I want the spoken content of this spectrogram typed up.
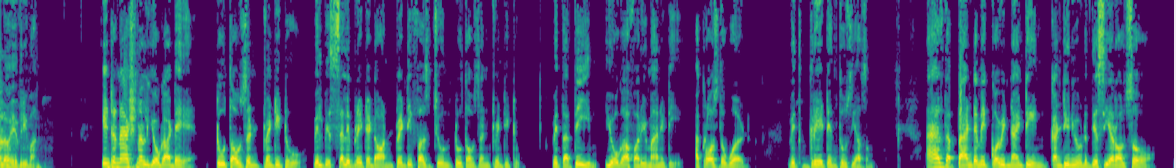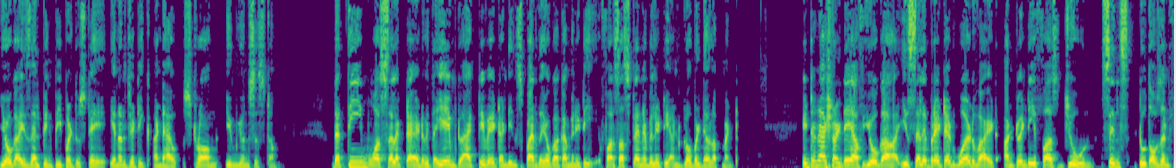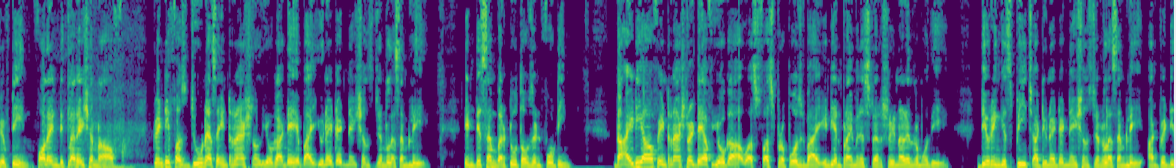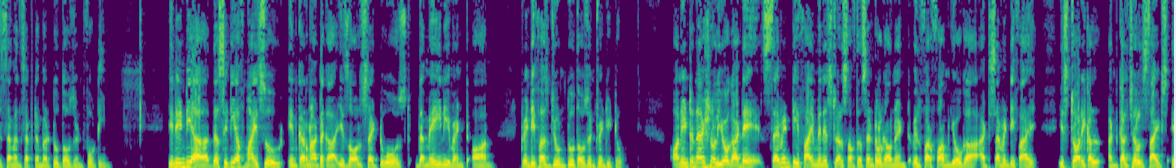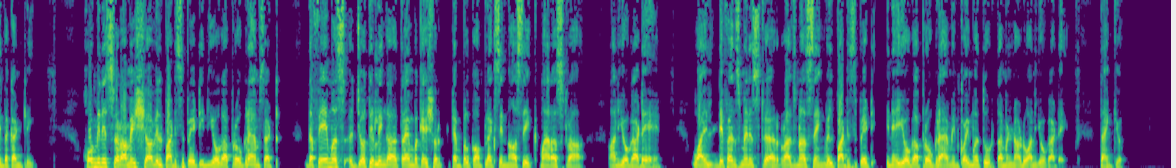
Hello everyone. International Yoga Day 2022 will be celebrated on 21st June 2022 with the theme Yoga for Humanity across the world with great enthusiasm. As the pandemic COVID-19 continued this year also, yoga is helping people to stay energetic and have strong immune system. The theme was selected with the aim to activate and inspire the yoga community for sustainability and global development. International Day of Yoga is celebrated worldwide on 21st June since 2015 following declaration of 21st June as an International Yoga Day by United Nations General Assembly in December 2014. The idea of International Day of Yoga was first proposed by Indian Prime Minister Sri Narendra Modi during his speech at United Nations General Assembly on 27 September 2014. In India, the city of Mysore in Karnataka is all set to host the main event on 21st June 2022. On International Yoga Day, 75 ministers of the central government will perform yoga at 75 historical and cultural sites in the country. Home Minister Amit Shah will participate in yoga programs at the famous Jyotirlinga Trimbakeshwar temple complex in Nashik, Maharashtra on Yoga Day, while Defense Minister Rajnath Singh will participate in a yoga program in Coimbatore, Tamil Nadu on Yoga Day. Thank you.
